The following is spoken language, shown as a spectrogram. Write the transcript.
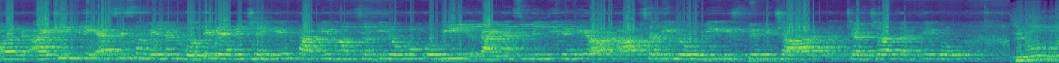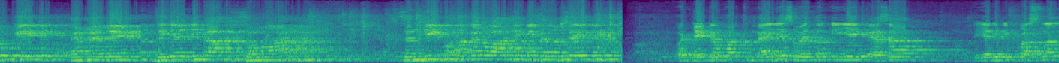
और आई थिंक कि ऐसे सम्मेलन होते रहने चाहिए ताकि हम सभी लोगों को भी गाइडेंस मिलती रहे और आप सभी लोग भी इस पे विचार चर्चा करते हो फिरोजपुर के एमएलए दिया जी का सम्मान। संजीव अग्रवाल जी की तरफ़ से। और डेट ऑफ़ बर्थ मैं ये समझता हूँ कि ये एक ऐसा यानी कि पर्सनल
